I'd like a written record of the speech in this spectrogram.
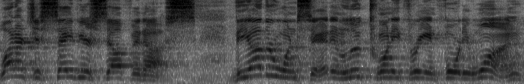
why don't you save yourself and us? The other one said in Luke 23 and 41,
